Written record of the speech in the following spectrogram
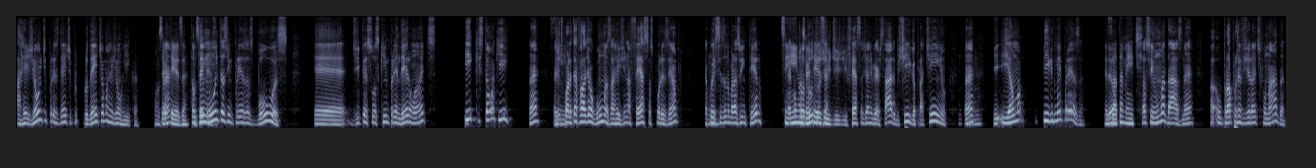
A região de Presidente Prudente é uma região rica. Com né? certeza. Então com tem certeza. muitas empresas boas é, de pessoas que empreenderam antes e que estão aqui. Né? A gente pode até falar de algumas. A Regina Festas, por exemplo, é conhecida hum. no Brasil inteiro. Sim, é, com, com produtos de, de, de, festa de aniversário, bexiga, pratinho, né? uhum. né? E, e, é uma pig de uma empresa. Entendeu? Exatamente. Então, assim, uma das, né? O próprio refrigerante Funada,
